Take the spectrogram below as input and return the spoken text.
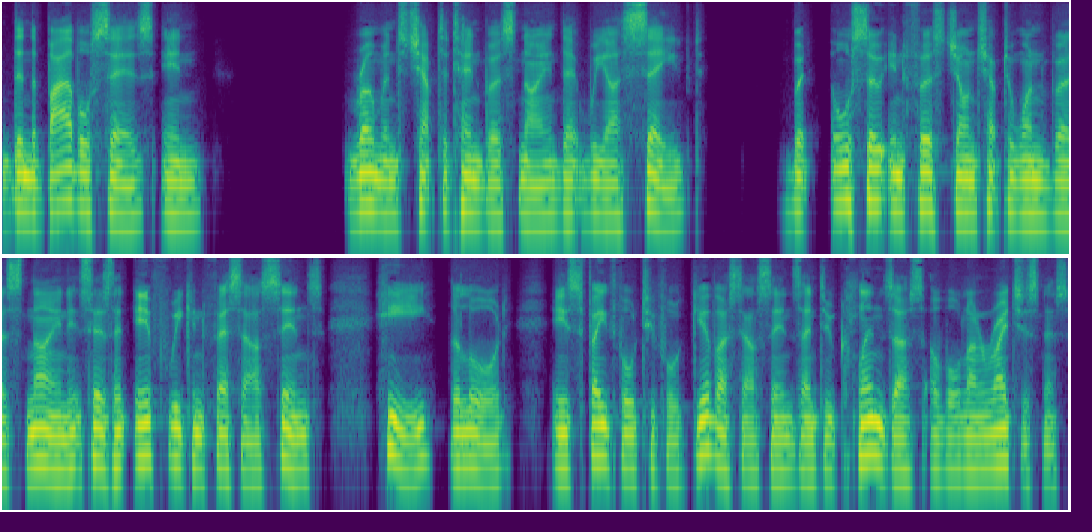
then the Bible says in Romans chapter 10 verse 9 that we are saved. But also in 1 John chapter 1 verse 9 it says that if we confess our sins he the Lord is faithful to forgive us our sins and to cleanse us of all unrighteousness.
